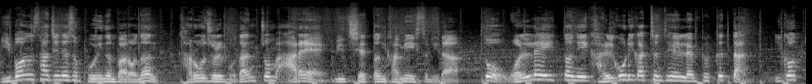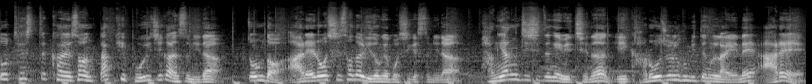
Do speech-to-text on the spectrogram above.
이번 사진에서 보이는 바로는 가로줄보단 좀 아래에 위치했던 감이 있습니다. 또 원래 있던 이 갈고리 같은 테일 램프 끝단 이것도 테스트카에선 딱히 보이지가 않습니다. 좀 더 아래로 시선을 이동해 보시겠습니다. 방향 지시 등의 위치는 이 가로줄 후미등 라인의 아래에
